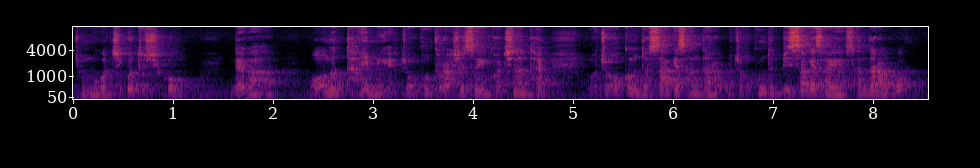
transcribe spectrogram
종목을 찍어 두시고 내가 어느 타이밍에 조금 불확실성이 거치는 타임, 뭐 조금 더 싸게 산다라고 조금 더 비싸게 산다라고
